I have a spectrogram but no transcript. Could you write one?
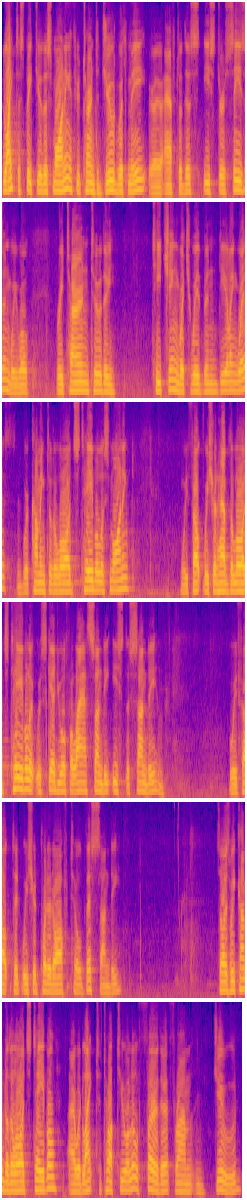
I'd like to speak to you this morning. If you turn to Jude with me, uh, after this Easter season, we will return to the teaching which we've been dealing with. We're coming to the Lord's table this morning. We felt we should have the Lord's table. It was scheduled for last Sunday, Easter Sunday. And we felt that we should put it off till this Sunday. So as we come to the Lord's table, I would like to talk to you a little further from Jude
